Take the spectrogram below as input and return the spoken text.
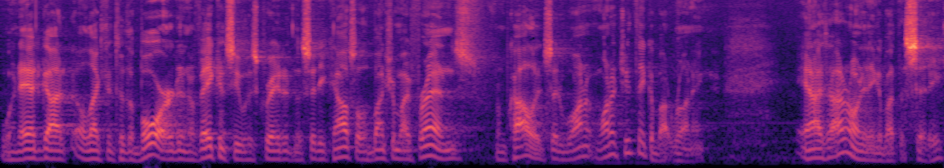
when Ed got elected to the board and a vacancy was created in the city council, a bunch of my friends from college said, why don't, why don't you think about running? And I said, I don't know anything about the city.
